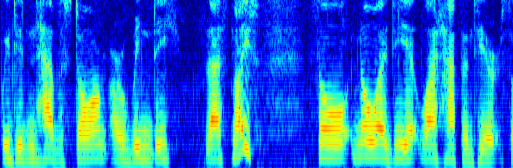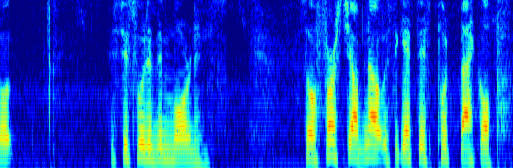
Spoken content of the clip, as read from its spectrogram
We didn't have a storm or windy last night. So no idea what happened here. So it's just one of the mornings. So first job now is to get this put back up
